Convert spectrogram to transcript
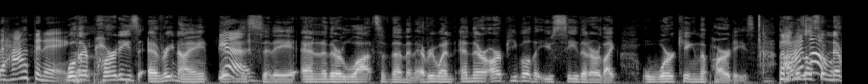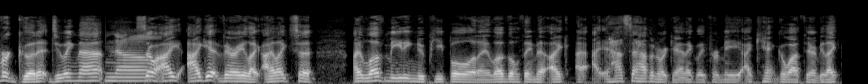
happening. Well, there are parties every night Yeah. in the city, and there are lots of them, and everyone, and there are people that you see that are like working the parties. But I was I'm also not- never good at doing that. No. So I, I get very like, I like to, I love meeting new people, and I love the whole thing. But like, I, I- it has to happen organically for me. I can't go out there and be like,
